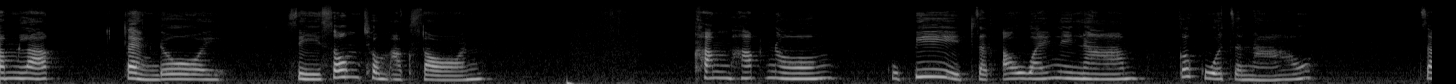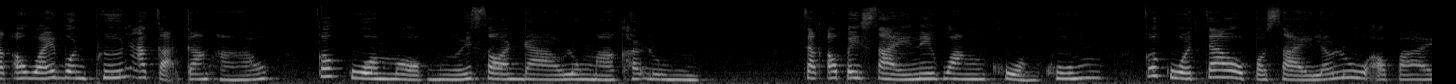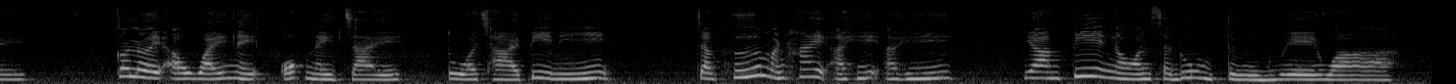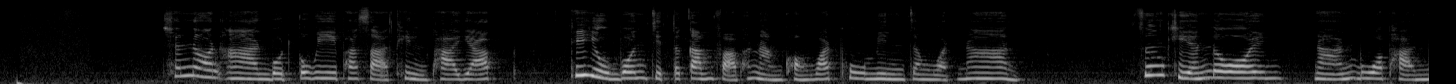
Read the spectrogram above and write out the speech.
คำรัก แต่งโดย สีส้มชมอักษร คำฮักน้อง กุปี้จากเอาไว้ในน้ำก็กลัวจะหนาวจากเอาไว้บนพื้นอากาศกลางหาว ก็กลัวหมอกเหมยซอนดาวลงมาคะลุมจากเอาไปใส่ในวังข่วงคุ้ม ก็กลัวเจ้าปอใส่แล้วลูกเอาไป ก็เลยเอาไว้ในอกในใจ ตัวชายปีนี้จากฮื้อมันให้อาฮิอาฮิยามปี้นอนสะดุ้งตื่นเววา ฉันนอนอ่านบทกวีภาษาถิ่นพายัพที่อยู่บนจิตกรรมฝาผนังของวัดภูมินจังหวัดน่าน ซึ่งเขียนโดย นานบัวผัน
